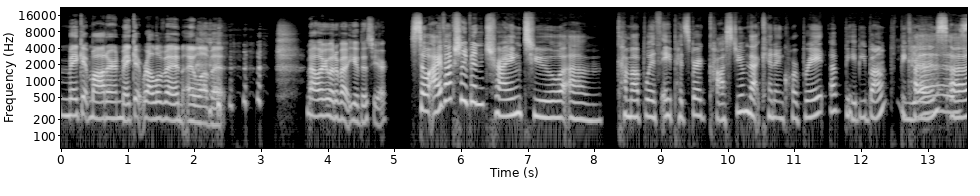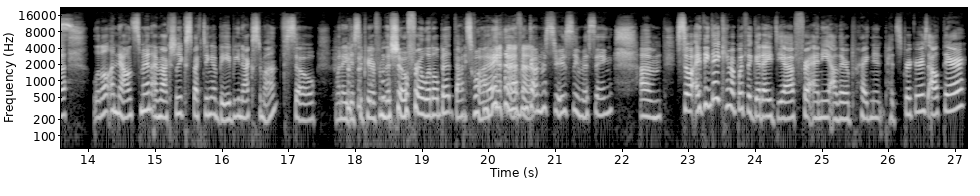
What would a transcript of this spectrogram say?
Make it modern, make it relevant. I love it. Mallory, what about you this year? So I've actually been trying to um, come up with a Pittsburgh costume that can incorporate a baby bump because uh, Yes. little announcement I'm actually expecting a baby next month. So when I disappear from the show for a little bit, that's why I haven't gone mysteriously missing. Um, so I think I came up with a good idea for any other pregnant Pittsburghers out there,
